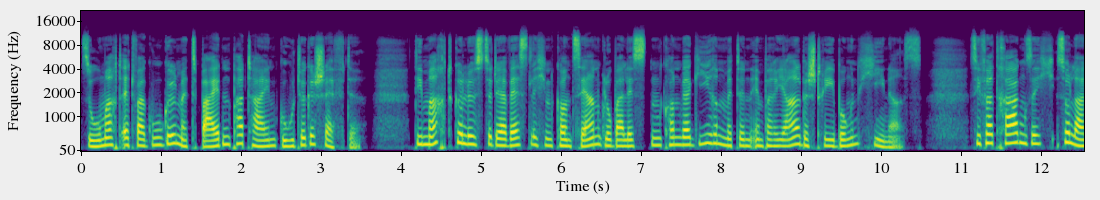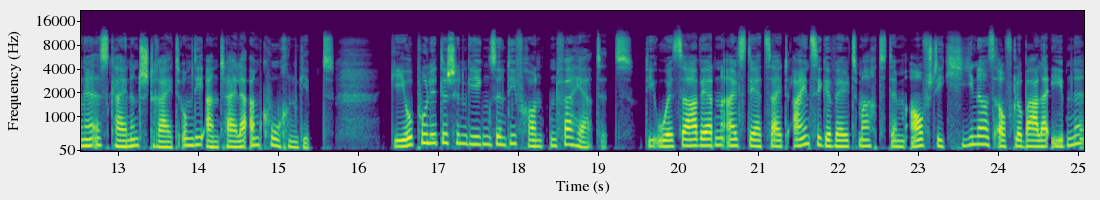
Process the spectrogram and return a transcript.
So macht etwa Google mit beiden Parteien gute Geschäfte. Die Machtgelüste der westlichen Konzernglobalisten konvergieren mit den Imperialbestrebungen Chinas. Sie vertragen sich, solange es keinen Streit um die Anteile am Kuchen gibt. Geopolitisch hingegen sind die Fronten verhärtet. Die USA werden als derzeit einzige Weltmacht dem Aufstieg Chinas auf globaler Ebene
